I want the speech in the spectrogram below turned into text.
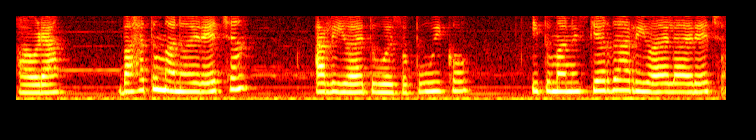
Ahora baja tu mano derecha arriba de tu hueso púbico y tu mano izquierda arriba de la derecha,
